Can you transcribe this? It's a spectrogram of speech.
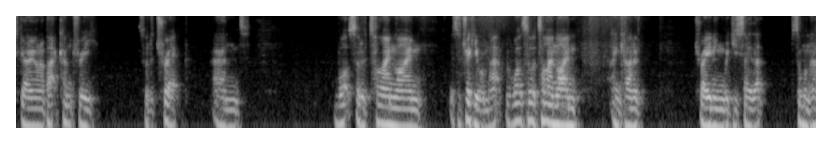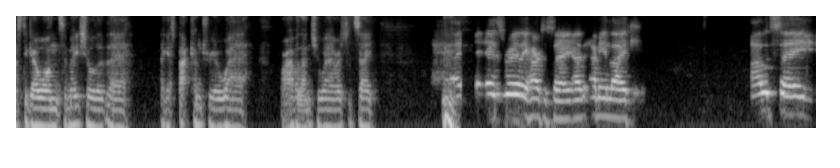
to going on a backcountry sort of trip and what sort of timeline, it's a tricky one that, but what sort of timeline and kind of training would you say that someone has to go on to make sure that they're, I guess, backcountry aware or avalanche aware, I should say? It's really hard to say. I, I mean, like, I would say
